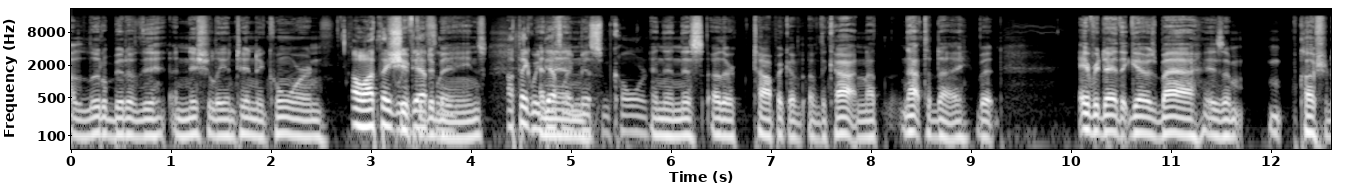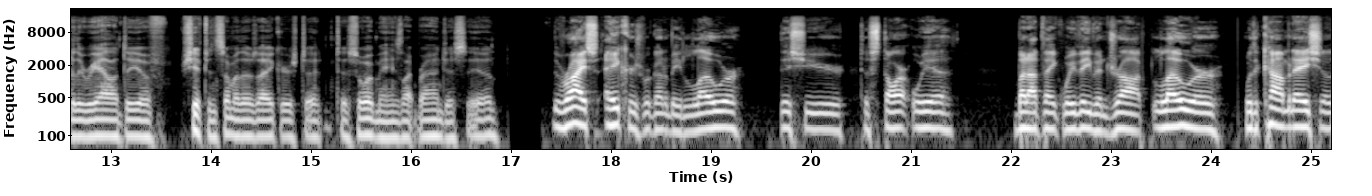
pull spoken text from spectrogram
a little bit of the initially intended corn Oh, I think we shifted to definitely. beans, I think we and definitely then- missed some corn. and then this other topic of, of the cotton. Not not today, but every day that goes by is a closer to the reality of shifting some of those acres to, to soybeans, like Brian just said. the rice acres were going to be lower this year to start with, but I think we've even dropped lower with a combination of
